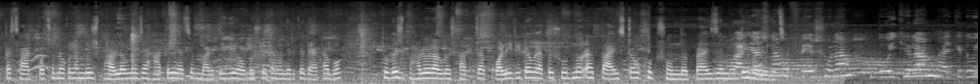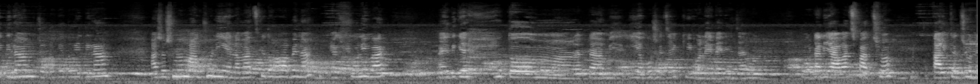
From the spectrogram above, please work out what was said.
একটা শার্ট পছন্দ করলাম। বেশ ভালো লাগল যে হাতেই আছে বাড়িতে গিয়ে অবশ্যই তোমাদেরকে দেখাবো। তো বেশ ভালো লাগল শার্টটা কোয়ালিটিটাও এত সুন্দর আর প্রাইসটাও খুব সুন্দর প্রাইসের মধ্যে হয়ে গেছে। ফ্রেশ হলাম দই খেলাম ভাইকে দই দিলাম জোকে দই দিলাম আসার সময় মাংস নিয়ে এলাম আজকে তো হবে না শনিবার। এদিকে তো একটা আমি ইয়ে বসেছে কি বলে এটাকে যাই হোক, ওটারই আওয়াজ পাচ্ছ। কালকের জন্য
